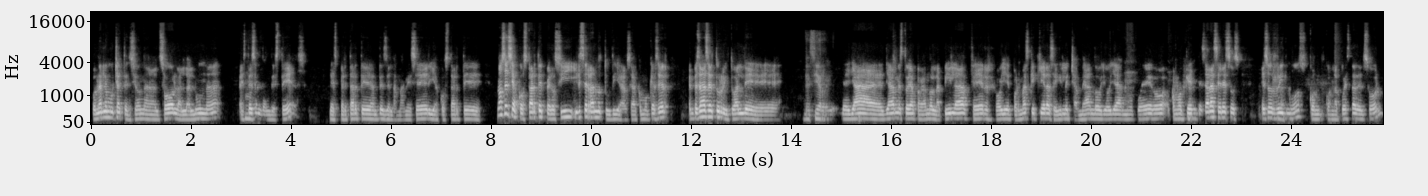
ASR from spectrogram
ponerle mucha atención al sol, a la luna, estés en donde estés, despertarte antes del amanecer y acostarte no sé si acostarte, pero sí ir cerrando tu día, o sea, como que hacer, empezar a hacer tu ritual de... De cierre. De ya, ya me estoy apagando la pila, Fer, oye, por más que quiera seguirle chambeando, yo ya no puedo, como que empezar a hacer esos, esos ritmos con, la puesta del sol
